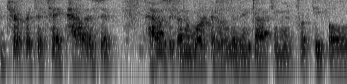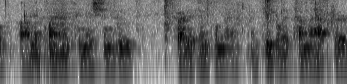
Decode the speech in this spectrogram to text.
interpret to take, how does it, how is it going to work as a living document for people on the planning commission who try to implement and people that come after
